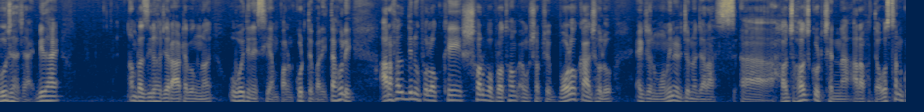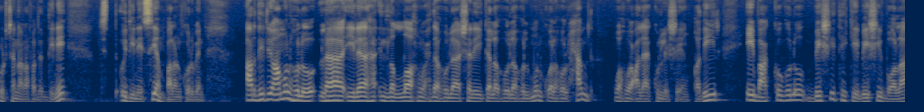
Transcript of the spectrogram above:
বোঝা যায়। বিধায় আমরা জিলহজের আট এবং নয় উভয় দিনে সিয়াম পালন করতে পারি। তাহলে আরাফাতের দিন উপলক্ষে সর্বপ্রথম এবং সবচেয়ে বড় কাজ হলো একজন মমিনের জন্য যারা হজ হজ করছেন না, আরাফাতে অবস্থান করছেন আরাফাতের দিনে, ওই দিনে সিয়াম পালন করবেন। আর দ্বিতীয় আমল হলো, লা ইলাহা মুলক হামদ আলা কুল্লি কাদির। এই বাক্যগুলো বেশি থেকে বেশি বলা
